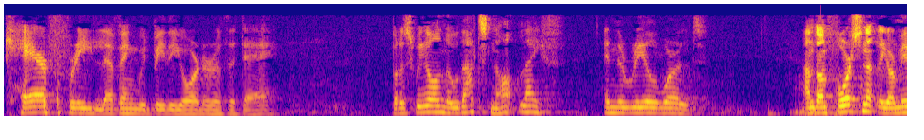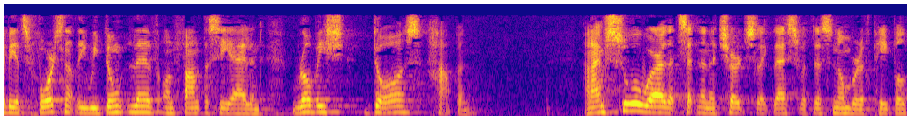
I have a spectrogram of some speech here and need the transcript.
carefree living would be the order of the day. But as we all know, that's not life in the real world. And unfortunately, or maybe it's fortunately, we don't live on Fantasy Island. Rubbish does happen. And I'm so aware that sitting in a church like this with this number of people,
